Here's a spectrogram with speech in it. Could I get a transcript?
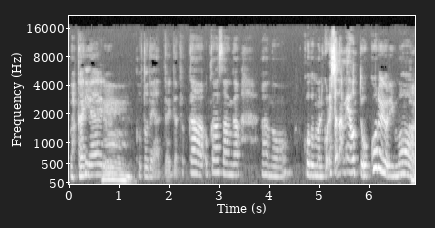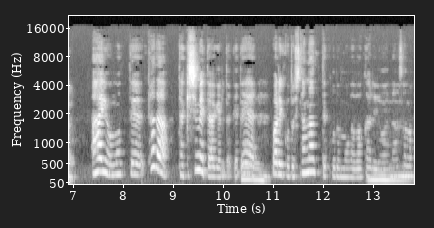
分かり合えうるん。ことであったりだとか、お母さんが、あの、子供にこれしちゃダメよって怒るよりも、はい。愛を持って、ただ抱きしめてあげるだけで、うん。悪いことしたなって子供が分かるような、うん。その、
